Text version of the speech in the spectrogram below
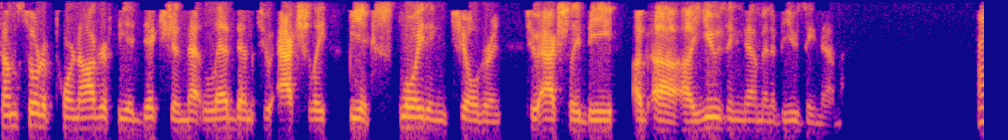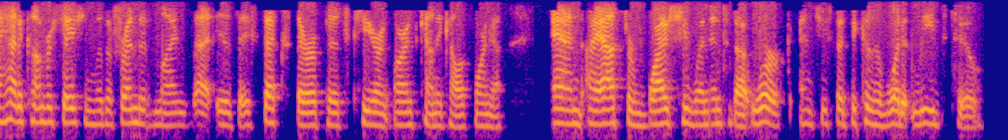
some sort of pornography addiction that led them to actually be exploiting children, to actually be uh, uh, using them and abusing them. I had a conversation with a friend of mine that is a sex therapist here in Orange County, California. And I asked her why she went into that work. And she said, because of what it leads to.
